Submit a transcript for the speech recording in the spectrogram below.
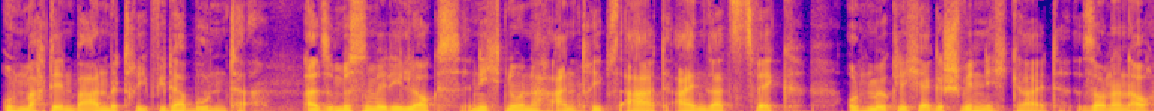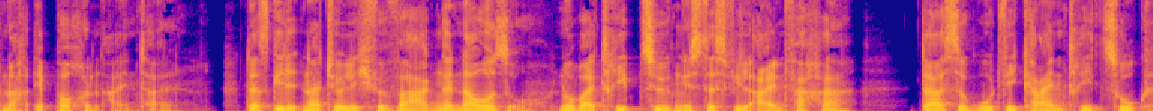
und macht den Bahnbetrieb wieder bunter. Also müssen wir die Loks nicht nur nach Antriebsart, Einsatzzweck und möglicher Geschwindigkeit, sondern auch nach Epochen einteilen. Das gilt natürlich für Wagen genauso, nur bei Triebzügen ist es viel einfacher, da es so gut wie keinen Triebzug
